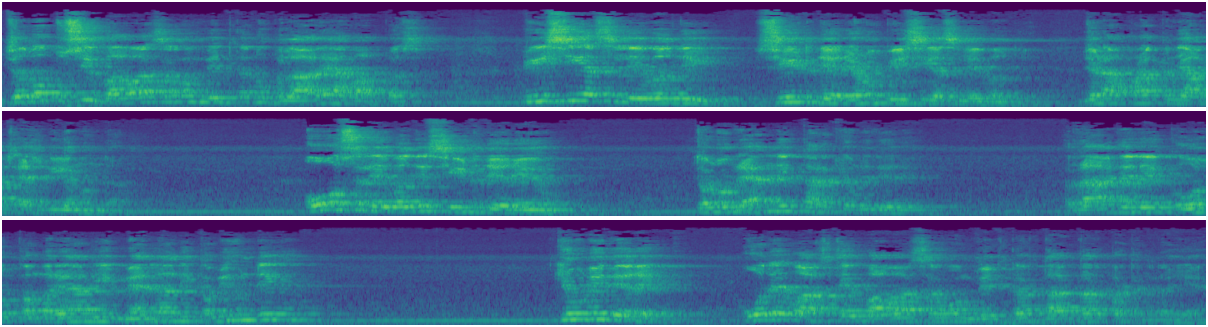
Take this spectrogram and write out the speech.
ਜਦੋਂ ਤੁਸੀਂ ਬਾਬਾ ਸਾਹਿਬ ਅੰਬੇਦਕਰ ਨੂੰ ਬੁਲਾ ਲਿਆ ਵਾਪਸ ਪੀਸੀਐਸ ਲੈਵਲ ਦੀ ਸੀਟ ਦੇ ਰਹੇ ਹੋ ਪੀਸੀਐਸ ਲੈਵਲ ਦੀ ਜਿਹੜਾ ਆਪਣਾ ਪੰਜਾਬ 'ਚ ਐਸਡੀਐਮ ਹੁੰਦਾ। ਉਸ ਲੈਵਲ ਦੀ ਸੀਟ ਦੇ ਰਹੇ ਹੋ। ਤੁਹਾਨੂੰ ਰਹਿਣ ਲਈ ਘਰ ਕਿਉਂ ਨਹੀਂ ਦੇ ਰਹੇ? ਰਾਜੇ ਦੇ ਕੋਲ ਕਮਰਿਆਂ ਦੀ, ਮਹਿਲਾਂ ਦੀ ਕਮੀ ਹੁੰਦੀ ਹੈ? ਕਿਉਂ ਨਹੀਂ ਦੇ ਰਹੇ? ਉਹਦੇ ਵਾਸਤੇ ਬਾਬਾ ਸਾਹਿਬ ਅੰਬੇਦਕਰ ਦਰ ਦਰ ਭਟਕ ਰਹੇ ਆ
